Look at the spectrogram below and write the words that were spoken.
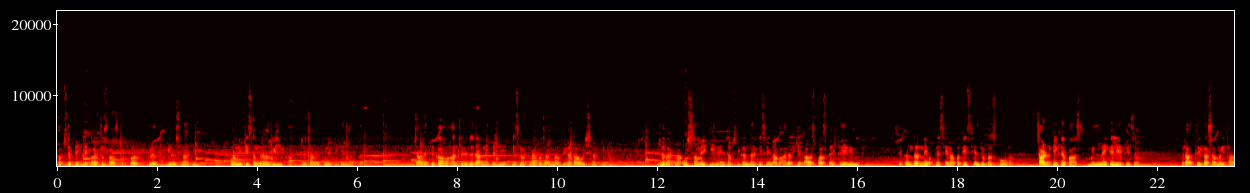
सबसे पहले अर्थशास्त्र पर ग्रंथ की रचना की और नीति संग्रह भी लिखा, जो चाणक्य नीति कहलाता है। चाणक्य का महान चरित्र जानने के लिए इस घटना को जानना बेहद आवश्यक है। यह घटना उस समय की है जब सिकंदर की सेना भारत के आसपास कहीं ठहरी हुई थी। सिकंदर ने अपने सेनापति सेल्युकस को चाणक्य के पास मिलने के लिए भेजा। रात्रि का समय था,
